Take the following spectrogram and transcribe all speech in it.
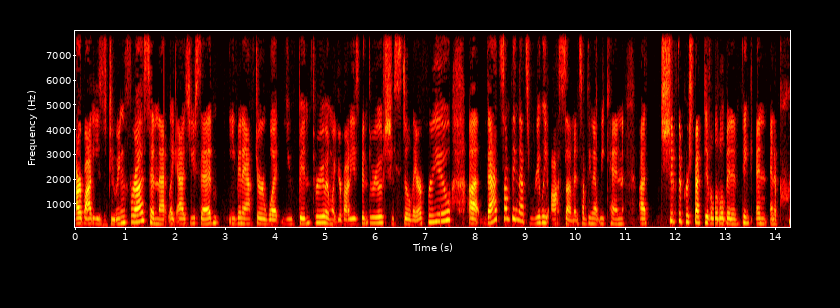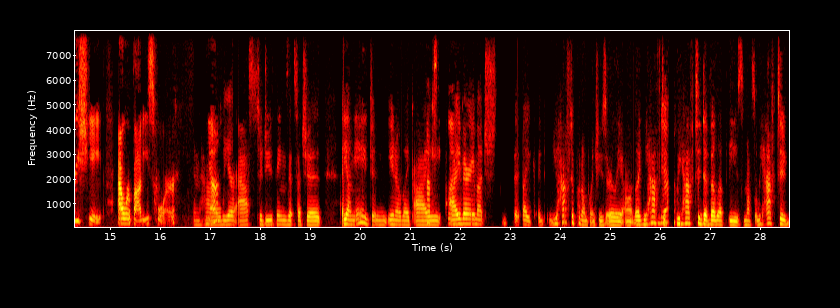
our body is doing for us and that like as you said even after what you've been through and what your body has been through she's still there for you uh, that's something that's really awesome and something that we can uh, shift the perspective a little bit and think and, and appreciate our bodies for and how yeah. we are asked to do things at such a a young age and you know like i Absolutely. i very much like you have to put on point shoes early on like we have to Yeah. we have to develop these muscles we have to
